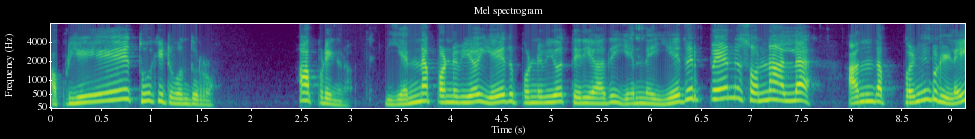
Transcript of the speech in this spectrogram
அப்படியே தூக்கிட்டு வந்துடுறோம். அப்படிங்கிறோம் நீ என்ன பண்ணுவியோ ஏது பண்ணுவியோ தெரியாது. என்னை எதிர்ப்பேன்னு சொன்னால அந்த பெண் பிள்ளை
